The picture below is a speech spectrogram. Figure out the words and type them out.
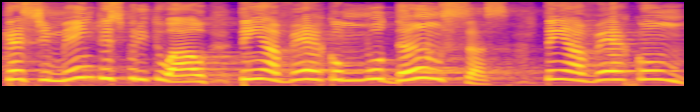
Crescimento espiritual tem a ver com mudanças, tem a ver com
